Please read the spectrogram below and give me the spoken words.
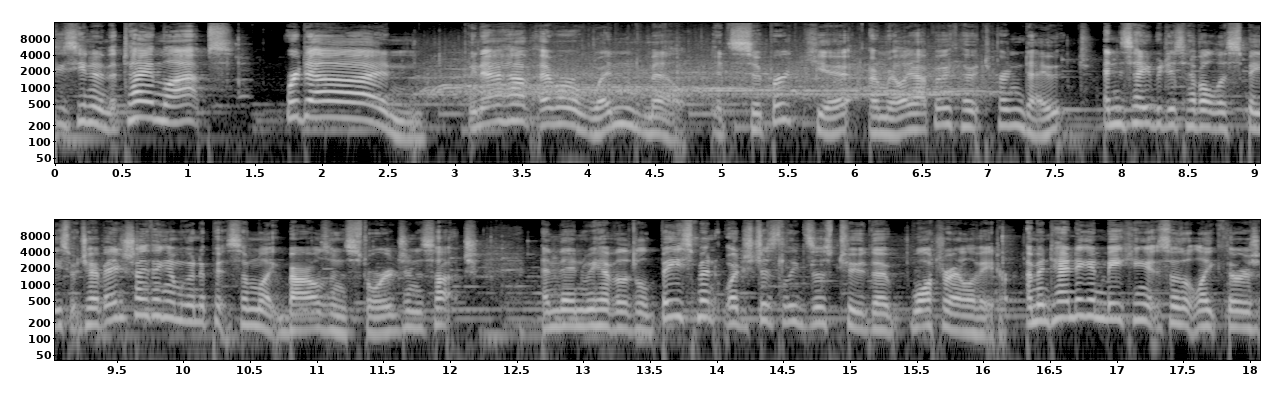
you've seen in the time lapse, we're done. We now have our windmill. It's super cute. I'm really happy with how it turned out. Inside we just have all this space, which I eventually think I'm going to put some like barrels and storage and such. And then we have a little basement, which just leads us to the water elevator. I'm intending on making it so that like there's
